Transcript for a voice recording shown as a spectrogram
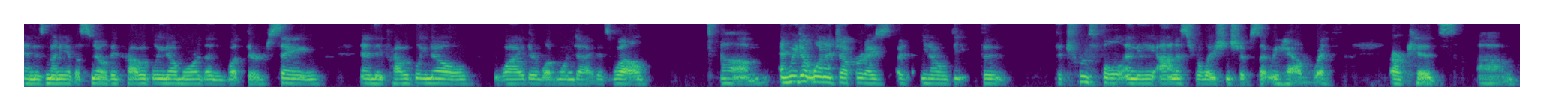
and as many of us know, they probably know more than what they're saying, and they probably know why their loved one died as well. Um, and we don't want to jeopardize, uh, you know, the, the the truthful and the honest relationships that we have with our kids. Um,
